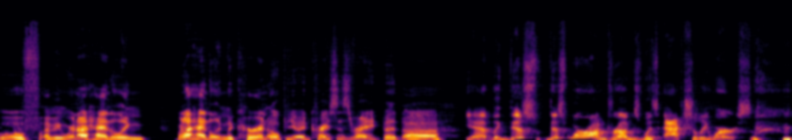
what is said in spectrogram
oof. I mean, we're not handling we're not handling the current opioid crisis right, but uh, yeah, like this this war on drugs was actually worse.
